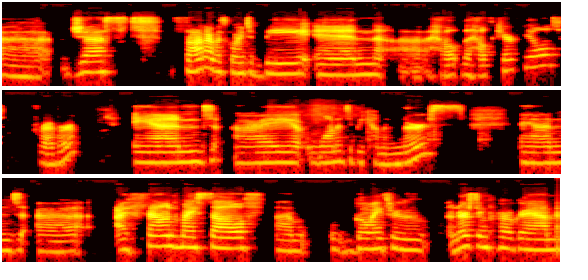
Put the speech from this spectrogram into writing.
uh, just thought I was going to be in uh, health, the healthcare field forever, and I wanted to become a nurse. And uh, I found myself um, going through a nursing program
